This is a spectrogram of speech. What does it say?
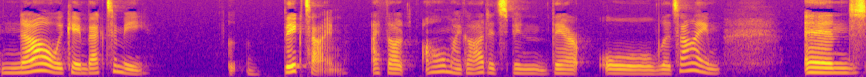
now it came back to me big time. I thought, oh my God, it's been there all the time. And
